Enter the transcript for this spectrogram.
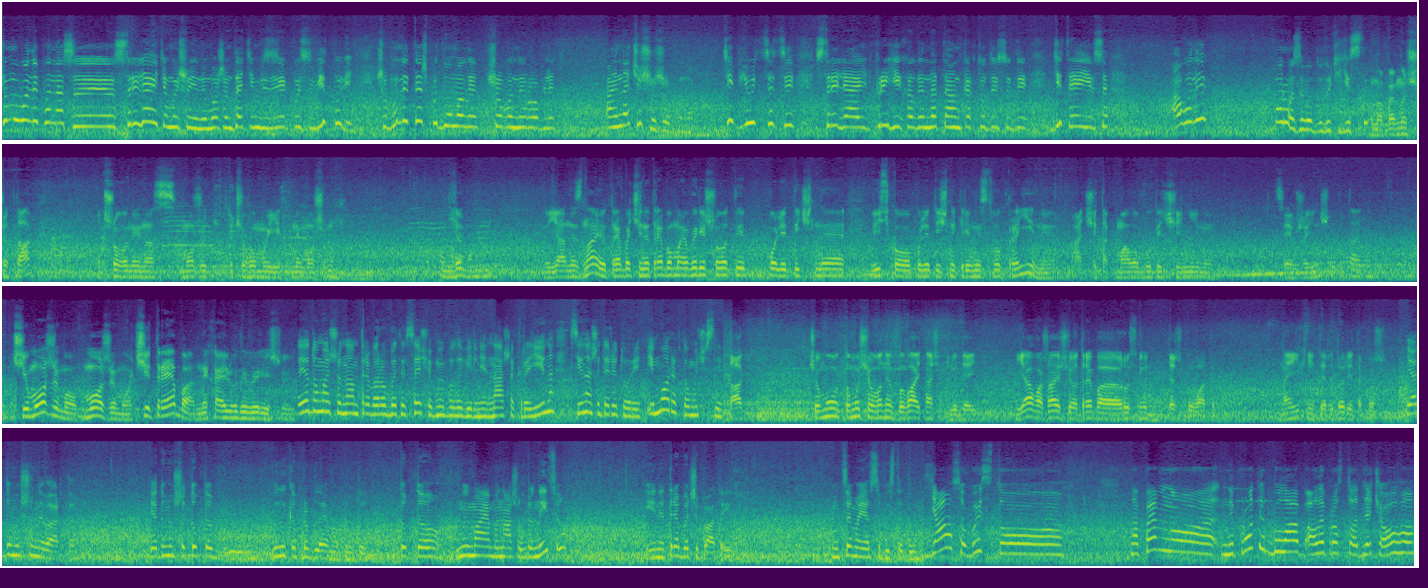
Чому вони по нас е, стріляють, а ми що і не можемо дати їм якусь відповідь, щоб вони теж подумали, що вони роблять. А іначе що ж воно? Ті б'ються, ці стріляють, приїхали на танках туди-сюди, дітей і все. А вони морозиво будуть їсти. Напевно, що так. Якщо вони нас можуть, то чого ми їх не можемо? Я, я не знаю, треба чи не треба має вирішувати політичне, військово-політичне керівництво країни. А чи так мало бути, чи ні, ну це вже інше питання. Чи можемо? Можемо. Чи треба? Нехай люди вирішують. Я думаю, що нам треба робити все, щоб ми були вільні. Наша країна, всі наші території, і море в тому числі. Так. Чому? Тому що вони вбивають наших людей. Я вважаю, що треба русню теж вбивати. На їхній території також. Я думаю, що не варто. Я думаю, що тобто велика проблема буде. Тобто ми маємо нашу границю і не треба чіпати їх. Ну, це моя особиста думка. Я особисто напевно не проти була б, але просто для чого?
